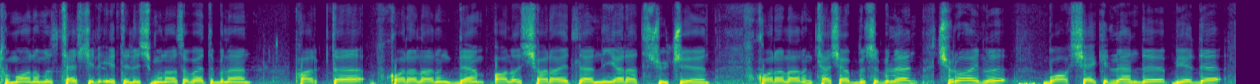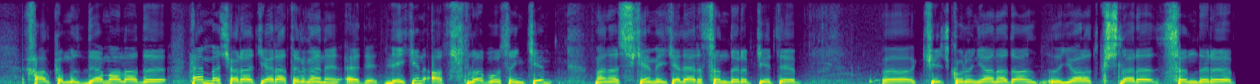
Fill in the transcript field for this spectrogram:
tumanimiz tashkil etilish munosabati bilan parkda fuqarolarning dam olish sharoitlarini yaratish uchun fuqarolarning tashabbusi bilan chiroyli bog' shakllandi. Bu yerda xalqimiz dam oladi, hamma sharoit yaratilgan edi. Lekin afsuslar bo'lsinki, mana skameykalari sindirib ketib, e, kechqurun yanadan yoritqichlari sindirib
